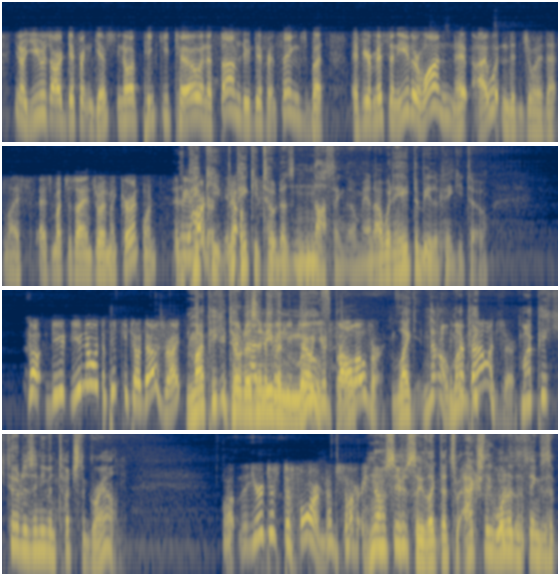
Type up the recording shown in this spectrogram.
you know, use our different gifts. You know, a pinky toe and a thumb do different things, but if you're missing either one, I- I wouldn't enjoy that life as much as I enjoy my current one. It'd the be pinky, harder. You the pinky toe does nothing, though, man. I would hate to be the pinky toe. No, do you you know what the pinky toe does, right? My pinky toe doesn't even pinky toe, move, You'd bro. fall over. Like no, It's my your pin- balancer. my pinky toe doesn't even touch the ground. Well, you're just deformed. I'm sorry. No, seriously, like that's actually one of the things that,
